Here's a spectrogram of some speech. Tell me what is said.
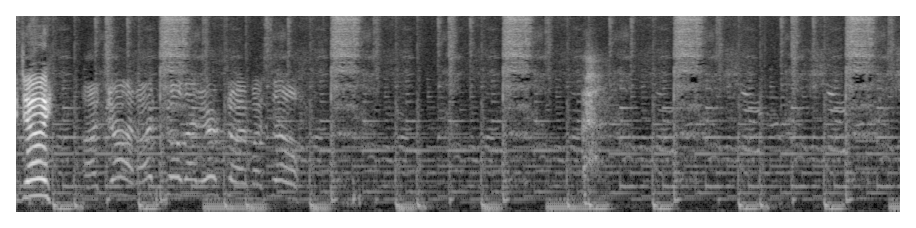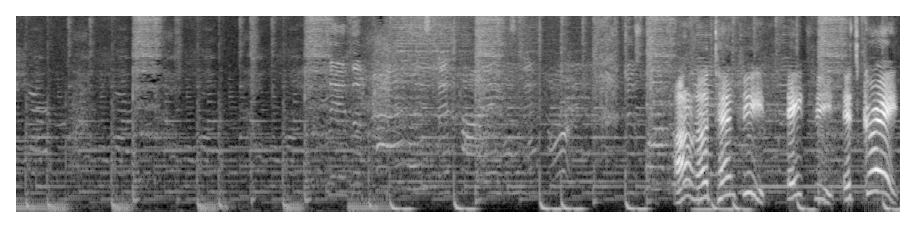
Joey. Uh, John, I'd fill that airtime myself. I don't know, 10 feet, 8 feet. It's great.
